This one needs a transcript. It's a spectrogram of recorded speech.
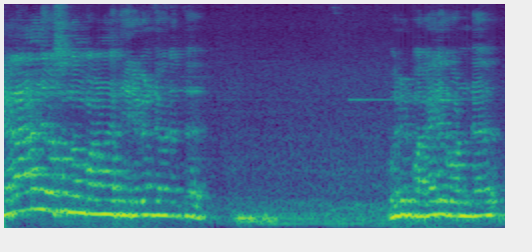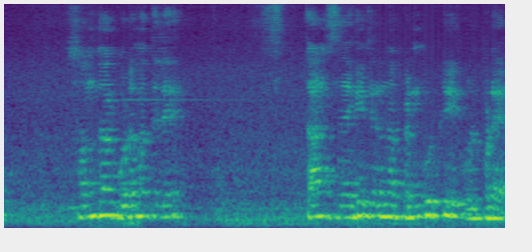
ഏതാനും ദിവസം മുമ്പാണ് തിരുവനന്തപുരത്ത് ഒരു പകൽ കൊണ്ട് സ്വന്തം കുടുംബത്തിലെ താൻ സ്നേഹിച്ചിരുന്ന പെൺകുട്ടി ഉൾപ്പെടെ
